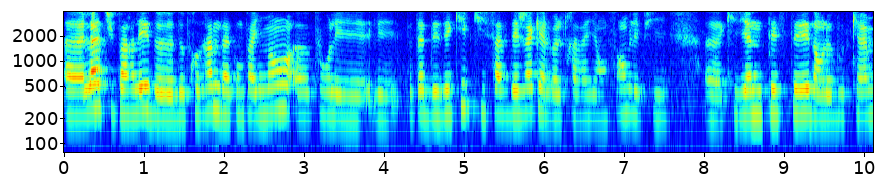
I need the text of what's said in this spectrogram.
euh, là, tu parlais de, programmes d'accompagnement euh, pour les, peut-être des équipes qui savent déjà qu'elles veulent travailler ensemble et puis euh, qui viennent tester dans le bootcamp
